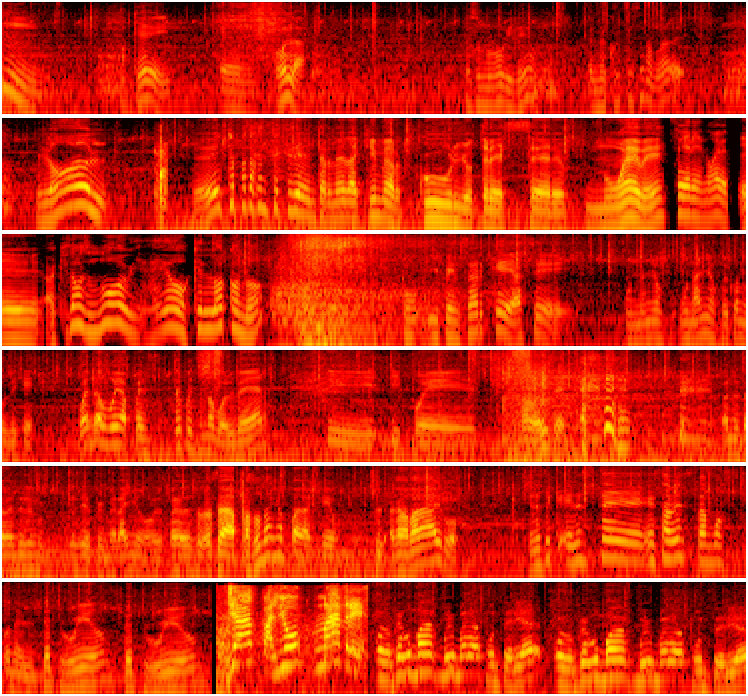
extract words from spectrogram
Hmm, ok. Eh, hola. Es un nuevo video. El Mercurio 309. ¡LOL! ¿Eh? ¿Qué pasa gente aquí de internet? Aquí Mercurio 309 Serie 9. eh, Aquí estamos en un nuevo video, qué loco, ¿no? Y pensar que hace un año, un año fue cuando dije ¿Cuándo voy a pensar? Estoy pensando volver y, y pues no lo hice Un- es el primer año O sea, pasó un año para que grabara algo en este, en este, esta vez estamos con el Dead Real, ¡Ya valió madres! Cuando tengo ma- muy mala puntería, cuando tengo ma- muy mala puntería,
